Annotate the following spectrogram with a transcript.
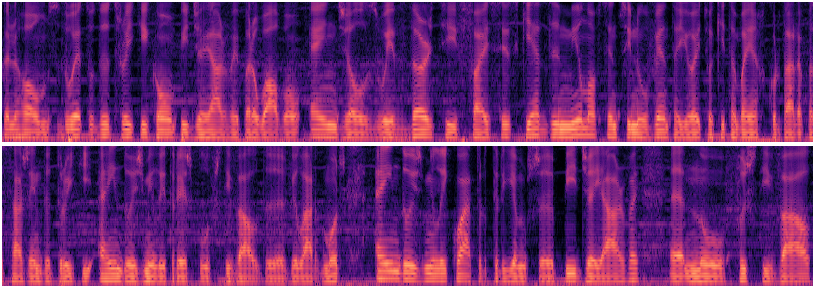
Broken Homes, dueto de Tricky com PJ Harvey para o álbum Angels with Dirty Faces, que é de 1998. Aqui também a recordar a passagem de Tricky em 2003 pelo Festival de Vilar de Mouros. Em 2004 teríamos eh, PJ Harvey uh, no festival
